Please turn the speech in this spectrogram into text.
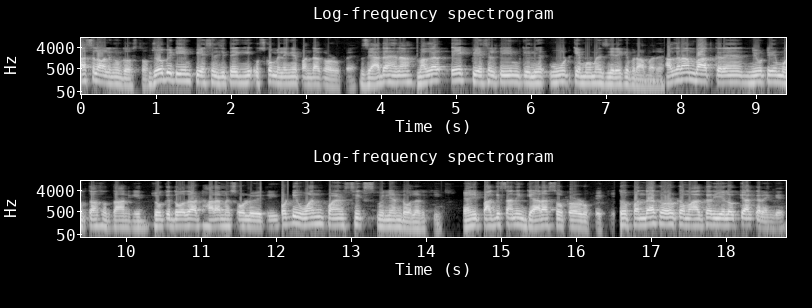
असलम दोस्तों। जो भी टीम पीएसएल जीतेगी, उसको मिलेंगे पंद्रह करोड़ रुपए। ज़्यादा है ना, मगर एक पीएसएल टीम के लिए ऊँट के मुँह में जीरे के बराबर है। अगर हम बात करें न्यू टीम मुल्तान सुल्तान की, जो कि 2018 में सोल्ड हुई थी 41.6 मिलियन डॉलर की, यानी पाकिस्तानी 1100 करोड़ रुपए की। तो 15 करोड़ कमाकर ये लोग क्या करेंगे?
